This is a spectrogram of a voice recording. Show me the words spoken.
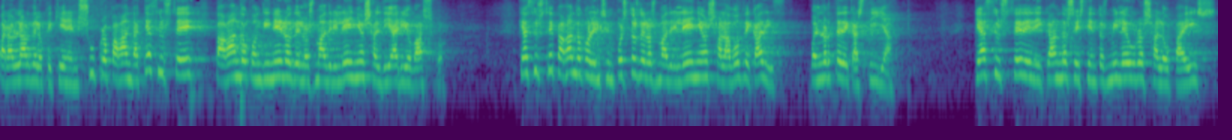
para hablar de lo que quieren. Su propaganda. ¿Qué hace usted pagando con dinero de los madrileños al diario vasco? ¿Qué hace usted pagando con los impuestos de los madrileños a la voz de Cádiz o al norte de Castilla? ¿Qué hace usted dedicando 600.000 euros a Lo País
